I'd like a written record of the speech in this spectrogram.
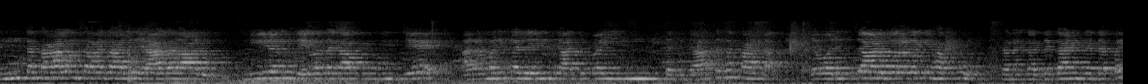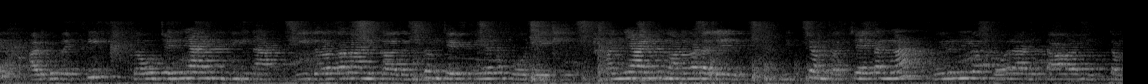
ఎంతకాలం సాగాలి ఆగడాలు నీడను దేవతగా పూజించే అరమరిక లేని జాతిపై ఇంతటి దాసత కాండ. ఎవరిచ్చాడు దొరలకి హక్కు? తన గడ్డకాని గడ్డపై అడుగుపెట్టి సౌజన్యానికి దిగిన ఈ దొరకనాన్ని కాదంతం చేసి తీరకపోతే మన్యానికి మనుగడ లేదు నిత్యం ప్రత్యేకంగా కన్నా పోరాడి చావడం యుక్తం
